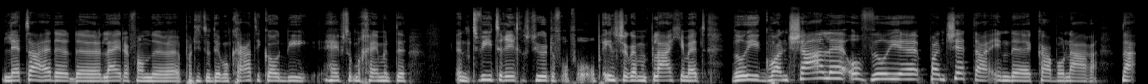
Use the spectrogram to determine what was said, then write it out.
Letta, hè, de, de leider van de Partito Democratico, die heeft op een gegeven moment de een tweet erin gestuurd of op, op Instagram een plaatje met wil je guanciale of wil je pancetta in de carbonara? Nou,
